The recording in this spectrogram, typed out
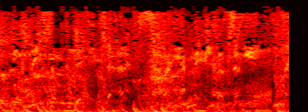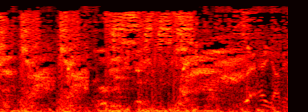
切り刻め回れ飲み込めバカの一つもいないいかねやべえ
